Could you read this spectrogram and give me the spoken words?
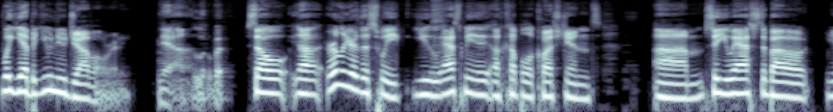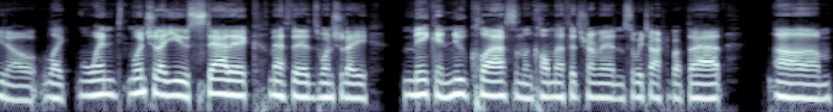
Well, yeah, but you knew Java already. Yeah, a little bit. So uh, earlier this week, you asked me a couple of questions. Um, so you asked about, you know, like when when should I use static methods? When should I make a new class and then call methods from it? And so we talked about that. Um,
